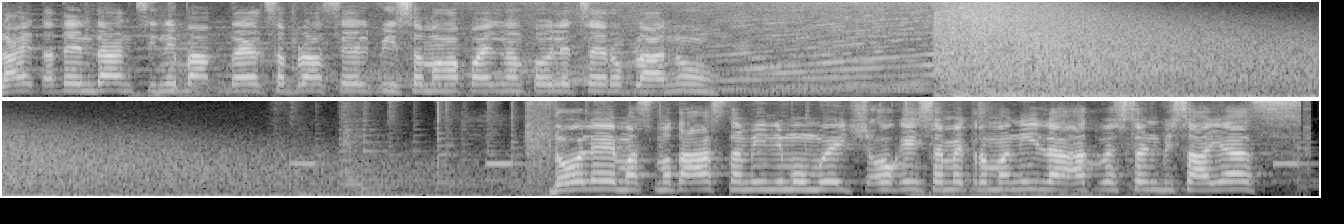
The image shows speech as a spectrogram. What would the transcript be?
Flight attendant, sinibak dahil sa bra selfie sa mga file ng toilet sa aeroplano. Dole, mas mataas na minimum wage okay sa Metro Manila at Western Visayas.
